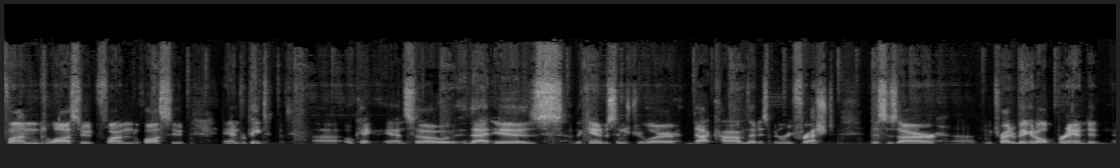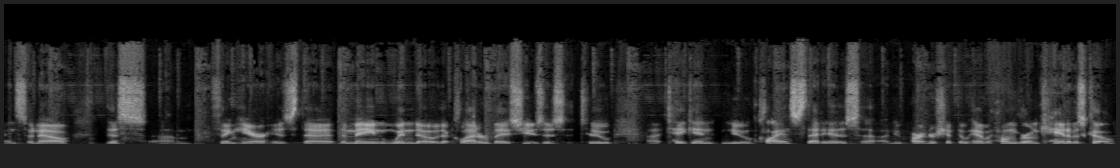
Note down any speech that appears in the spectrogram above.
fund, lawsuit, fund, lawsuit, and repeat. Uh, okay, and so that is the cannabisindustrylawyer.com that has been refreshed. This is our, uh, we try to make it all branded. And so now this um, thing here is the, the main window that Collateral Base uses to uh, take in new clients. That is uh, a new partnership that we have with Homegrown Cannabis Co.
